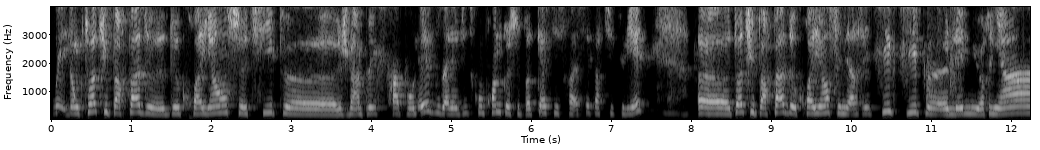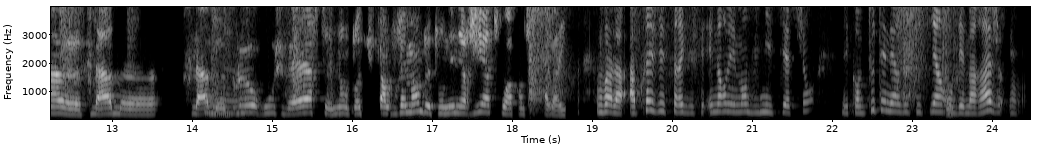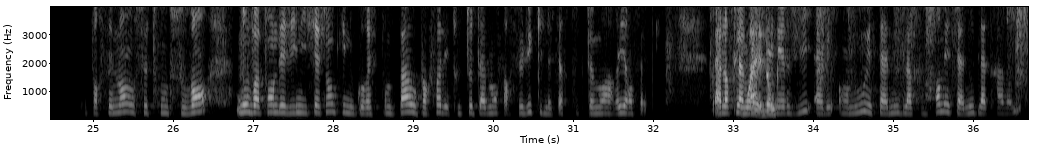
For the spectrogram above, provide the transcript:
Oui, donc toi, tu pars pas de, de croyances type, euh, je vais un peu extrapoler. Vous allez vite comprendre que ce podcast, il sera assez particulier. Euh, toi, tu pars pas de croyances énergétiques type euh, lémurien, euh, flamme, euh, flamme Mmh. bleue, rouge, verte. Non, toi, tu parles vraiment de ton énergie à toi quand tu travailles. Voilà. Après, c'est vrai que j'ai fait énormément d'initiations, mais comme tout énergéticien au démarrage, on- forcément, on se trompe souvent, ou on va prendre des initiations qui nous correspondent pas, ou parfois des trucs totalement farfelus qui ne servent strictement à rien, en fait. Alors que la Ouais, base donc, l'énergie, elle est en nous, et c'est à nous de la comprendre, et c'est à nous de la travailler.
